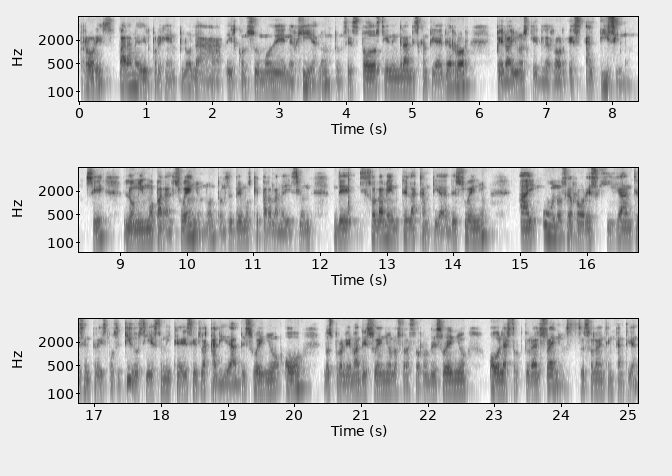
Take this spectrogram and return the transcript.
errores para medir, por ejemplo, la, el consumo de energía, ¿no? Entonces, todos tienen grandes cantidades de error, pero hay unos que el error es altísimo, ¿sí? Lo mismo para el sueño, ¿no? Entonces, vemos que para la medición de solamente la cantidad de sueño, hay unos errores gigantes entre dispositivos, y esto ni quiere decir la calidad de sueño o los problemas de sueño, los trastornos de sueño o la estructura del sueño. Esto es solamente en cantidad,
